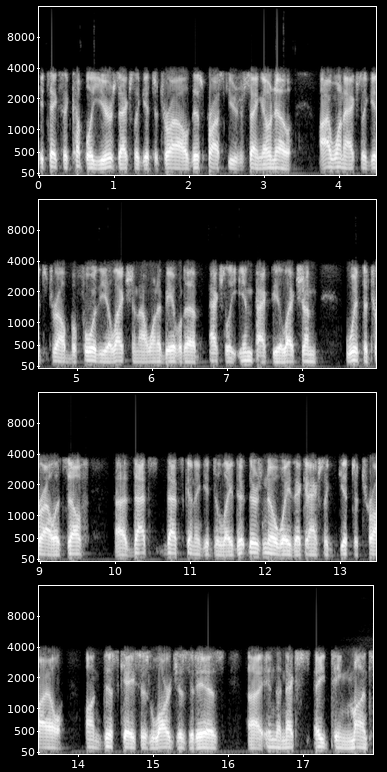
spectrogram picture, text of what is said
it takes a couple of years to actually get to trial. This prosecutor is saying, oh no, I want to actually get to trial before the election. I want to be able to actually impact the election with the trial itself. Uh, that's that's going to get delayed. There, there's no way they can actually get to trial on this case as large as it is uh, in the next 18 months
